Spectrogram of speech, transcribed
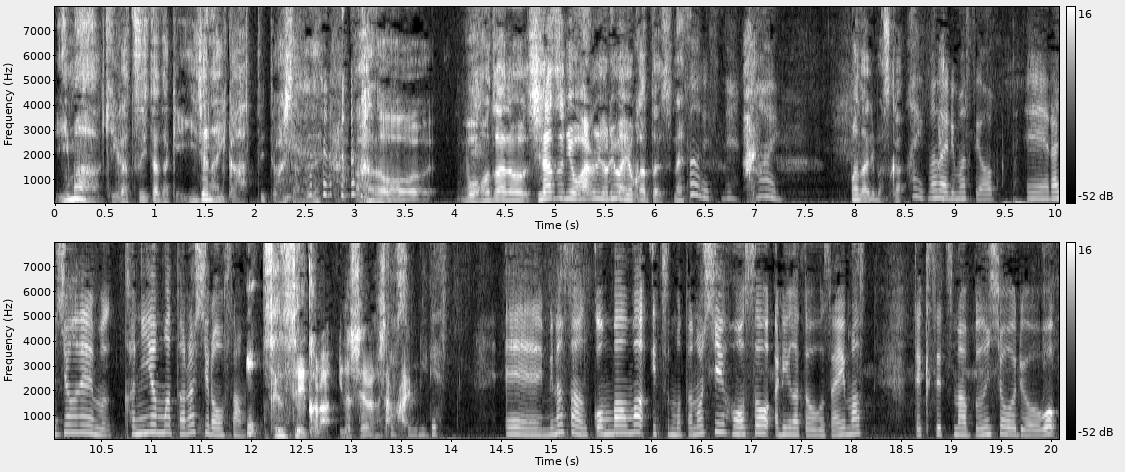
今気がついただけいいじゃないかって言ってましたんでね。あのーもう本当あの、知らずに終わるよりは良かったですね。そうですね。はい。まだありますか？はい、まだありますよ。えー、ラジオネーム、蟹山太郎四郎さん。お、先生からいらっしゃいました。久しぶりです。えー、皆さんこんばんは。いつも楽しい放送ありがとうございます。適切な文章量を、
